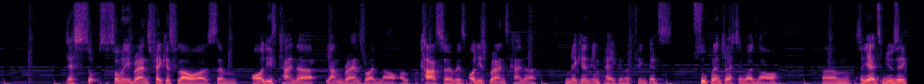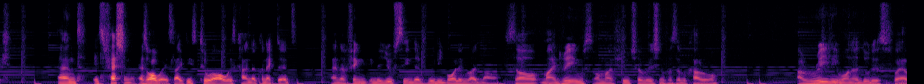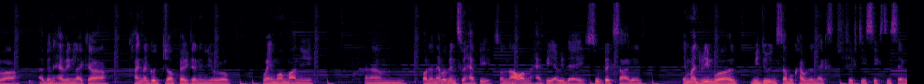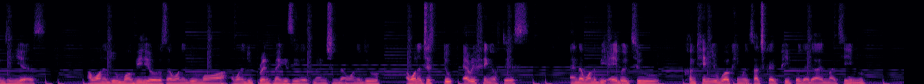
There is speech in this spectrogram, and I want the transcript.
there's so, so many brands, Fakest Flowers, um, all these kind of young brands right now, uh, car service, all these brands kind of making an impact. And I think that's super interesting right now. Um, so yeah, it's music and it's fashion as always. Like these two are always kind of connected. And I think in the youth scene, that's really boiling right now. So my dreams or my future vision for Sabukaru I really want to do this forever. I've been having like a kind of good job back then in Europe, way more money, um, but I've never been so happy. So now I'm happy every day, super excited. In my dream world, we're doing Sabukaru the next 50, 60, 70 years. I want to do more videos. I want to do more. I want to do print magazine as mentioned. I want to do, I want to just do everything of this. And I want to be able to continue working with such great people that are in my team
